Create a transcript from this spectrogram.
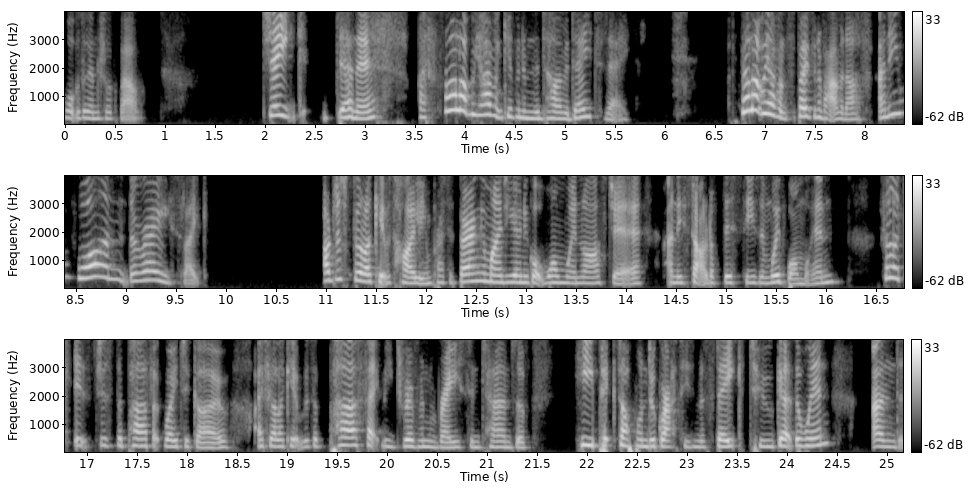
what was I going to talk about? Jake Dennis. I feel like we haven't given him the time of day today. I feel like we haven't spoken about him enough. And he won the race. Like, I just feel like it was highly impressive. Bearing in mind he only got one win last year and he started off this season with one win. I feel like it's just the perfect way to go. I feel like it was a perfectly driven race in terms of he picked up on di Grassi's mistake to get the win and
